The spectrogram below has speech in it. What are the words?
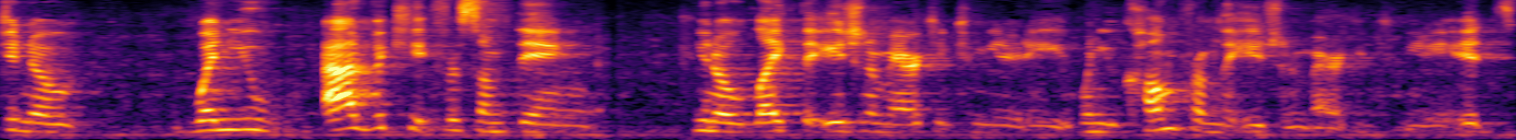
you know, when you advocate for something you know, like the Asian American community, when you come from the Asian American community, it's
